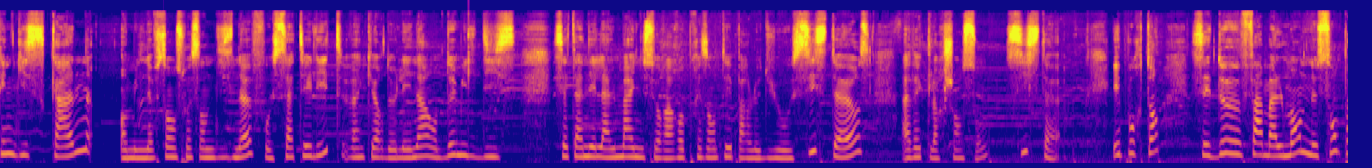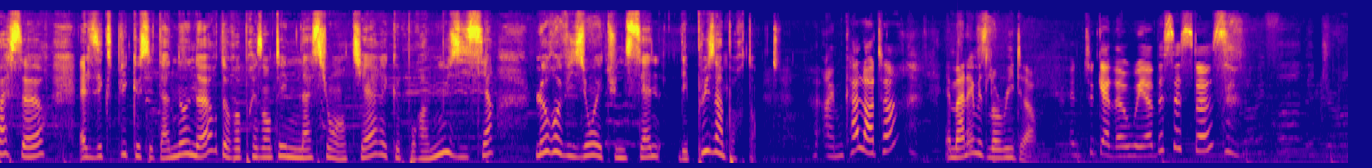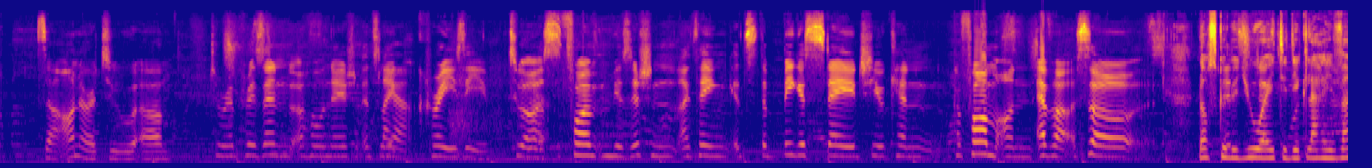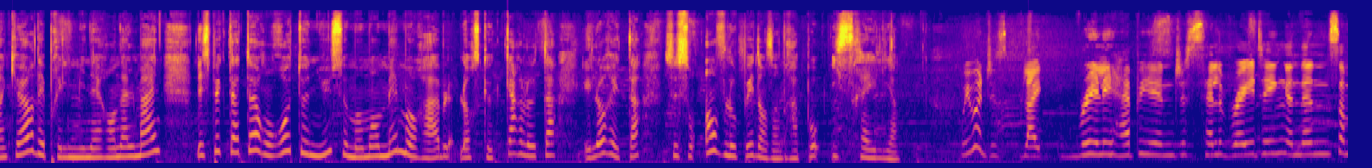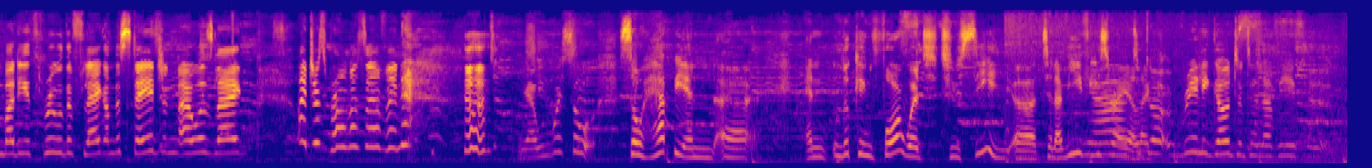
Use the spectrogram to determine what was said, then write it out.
Ringis Khan en 1979 au Satellite, vainqueur de l'ENA en 2010. Cette année, l'Allemagne sera représentée par le duo Sisters avec leur chanson Sister. Et pourtant, ces deux femmes allemandes ne sont pas sœurs. Elles expliquent que c'est un honneur de représenter une nation entière et que pour un musicien, l'Eurovision est une scène des plus importantes. I'm Carlotta. And my name is Lorita. And together we are the sisters. It's an honor to um, to represent a whole nation. It's like Yeah. crazy to us. For a musician, I think it's the biggest stage you can perform on ever. So Lorsque le duo a été déclaré vainqueur des préliminaires en Allemagne, les spectateurs ont retenu ce moment mémorable lorsque Carlotta et Loretta se sont enveloppés dans un drapeau israélien. we were just like really happy and just celebrating. And then somebody threw the flag on the stage, and I was like, I just brought myself in. Yeah, we were so so happy and uh, and looking forward to see uh, Tel Aviv, Yeah, Israel. to Like, go, really go to Tel Aviv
